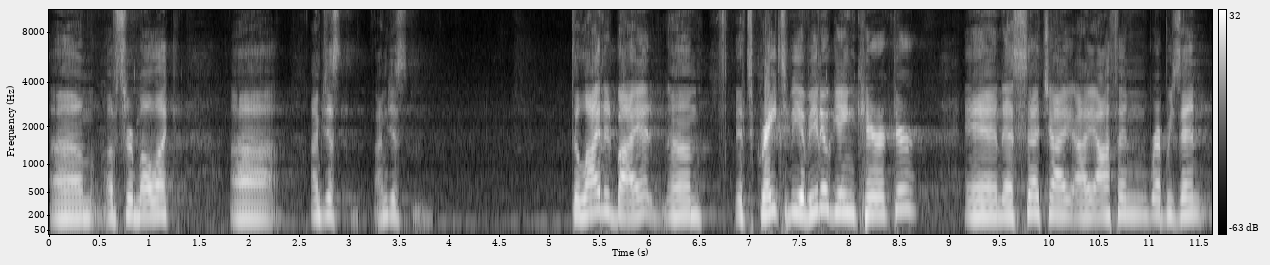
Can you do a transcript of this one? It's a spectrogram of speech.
um, of Sir Mullich. Uh, I'm just, I'm just delighted by it. Um, it's great to be a video game character, And as such, I, I often represent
